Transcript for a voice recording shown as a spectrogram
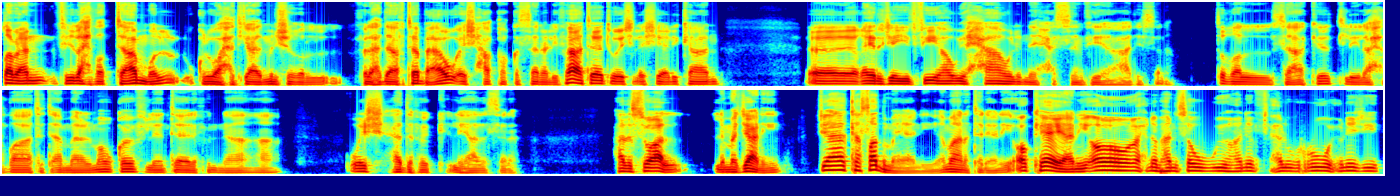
طبعا في لحظة تأمل وكل واحد قاعد منشغل في الأهداف تبعه وإيش حقق السنة اللي فاتت وإيش الأشياء اللي كان آه، غير جيد فيها ويحاول إنه يحسن فيها هذه السنة. تظل ساكت للحظة تتأمل الموقف لين تعرف انه وش هدفك لهذا السنة؟ هذا السؤال لما جاني جاء كصدمة يعني أمانة يعني. أوكي يعني أوه إحنا بهنسوي وهنفعل ونروح ونجي.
